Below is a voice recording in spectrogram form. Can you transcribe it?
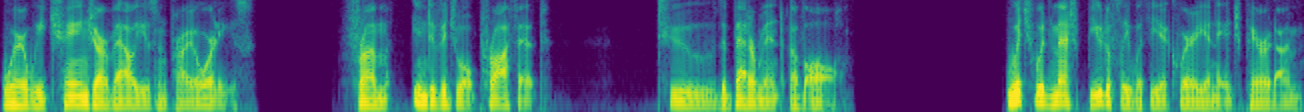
where we change our values and priorities from individual profit to the betterment of all, which would mesh beautifully with the Aquarian Age paradigm.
